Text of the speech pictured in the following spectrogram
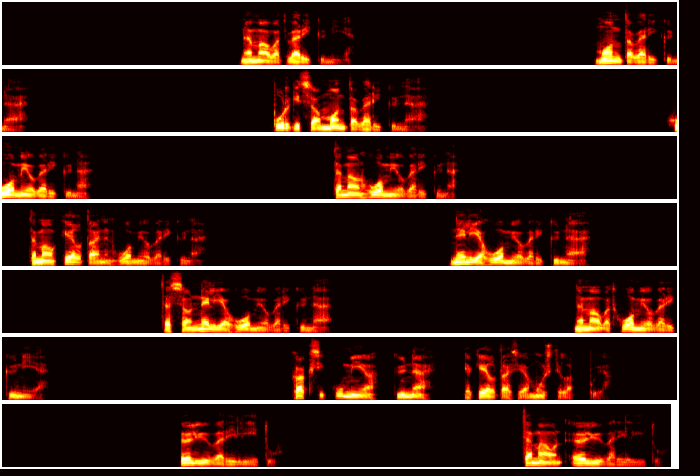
Nämä ovat värikyniä. Monta värikynää. Purkissa on monta värikynää. Huomiovärikynä. Tämä on huomiovärikynä. Tämä on keltainen huomiovärikynä. Neljä huomiovärikynää. Tässä on neljä huomiovärikynää. Nämä ovat huomiovärikyniä. Kaksi kumia, kynä ja keltaisia muistilappuja. Öljyväriliitu. Tämä on öljyväriliitu.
